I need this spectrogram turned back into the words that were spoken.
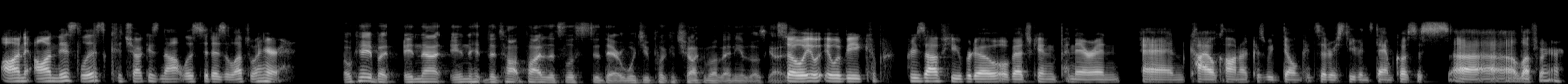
On on this list, Tkachuk is not listed as a left winger. Okay, but in that in the top five that's listed there, would you put Tkachuk above any of those guys? So it, it would be Kaprizov, Huberdeau, Ovechkin, Panarin, and Kyle Connor because we don't consider Steven Stamkos a uh, left winger.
